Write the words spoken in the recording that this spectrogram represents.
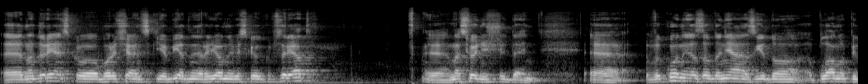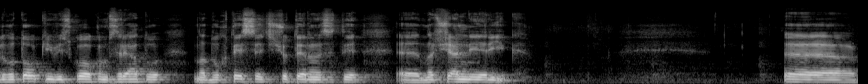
е, Надорянсько-Борочанський об'єднаний районний військовий комісаріат на сьогоднішній день е, виконує завдання згідно плану підготовки військового комісаріату на 2014 е, навчальний рік. Е,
